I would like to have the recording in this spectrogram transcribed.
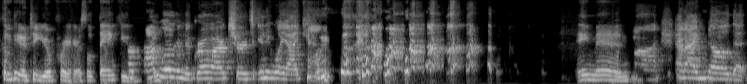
compared to your prayer. So thank you. I'm willing to grow our church any way I can. Amen. And I know that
